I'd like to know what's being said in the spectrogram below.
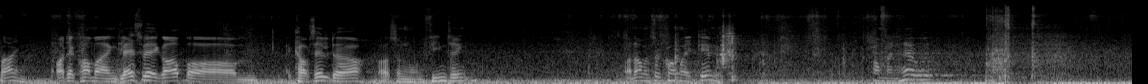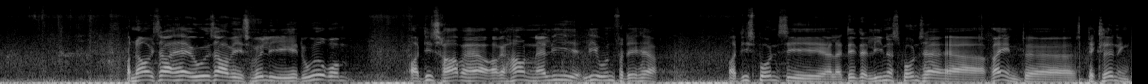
vejen. Og der kommer en glasvæg op og um, karuseldøre og sådan nogle fine ting. Og når man så kommer igennem, kommer man herud. Og når vi så er herude, så er vi selvfølgelig i et uderum, og de trapper her, og havnen er lige, lige uden for det her. Og de spuns i, eller det der ligner spuns her, er rent øh, beklædning.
